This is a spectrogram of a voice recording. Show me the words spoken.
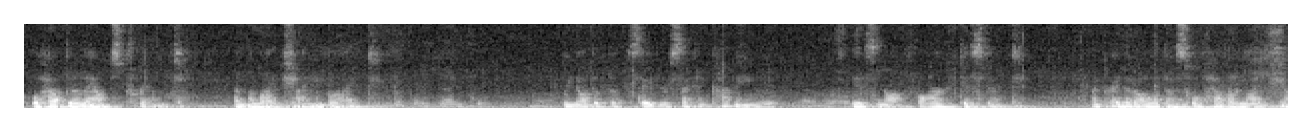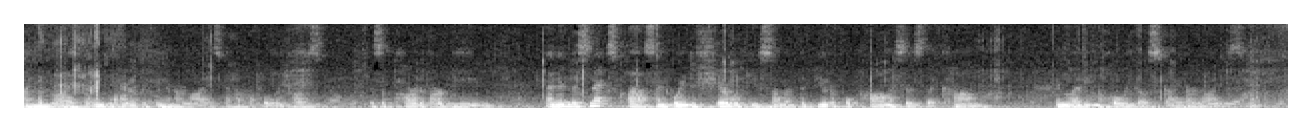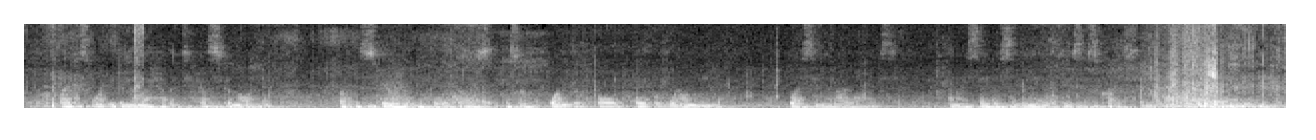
will have their lamps trimmed and the light shining bright. We know that the Savior's second coming is not far distant. I pray that all of us will have our light shining bright, that we will do everything in our lives to have the Holy Ghost as a part of our being. And in this next class, I'm going to share with you some of the beautiful promises that come in letting the Holy Ghost guide our lives. I just want you to know I have a testimony of the Spirit of the Holy Ghost as a wonderful, overwhelming blessing in our lives. And I say this in the name of Jesus Christ.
